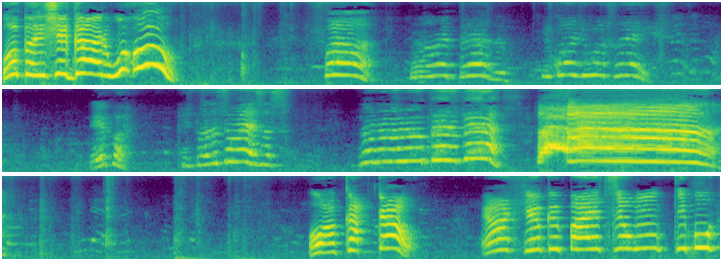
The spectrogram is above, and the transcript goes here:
Opa, eles chegaram! Uhul! Fala! Nome é Pedro. E qual de vocês? Epa, que espadas são essas? Não, não, não, não, pera, pera! Ah! Ô, capitão! Eu achei que parece um tipo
